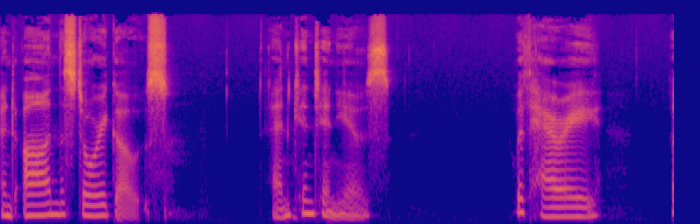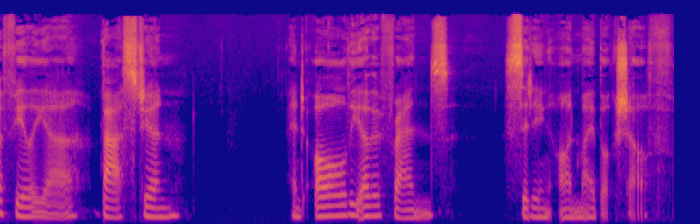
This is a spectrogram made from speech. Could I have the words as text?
And on the story goes and continues with Harry, Ophelia, Bastian, and all the other friends sitting on my bookshelf.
